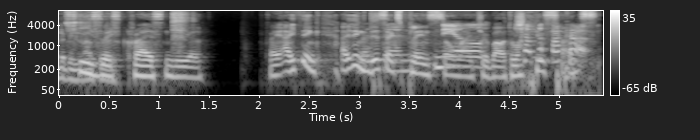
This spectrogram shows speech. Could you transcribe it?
Would have been Jesus lovely. Christ, Neil. Right, I think I think this Listen, explains so Neil, much about why shut he the sucks.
